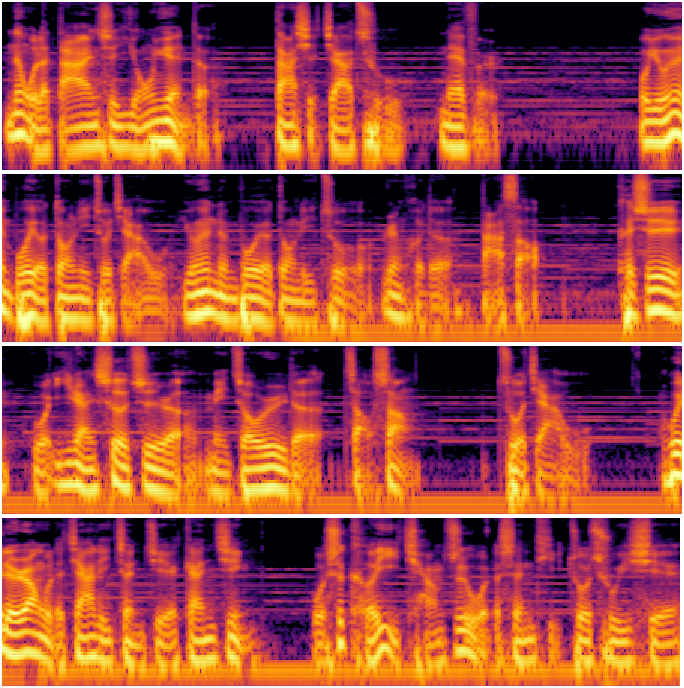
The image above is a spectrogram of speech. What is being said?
那我的答案是永远的大写加粗 never。我永远不会有动力做家务，永远都不会有动力做任何的打扫。可是我依然设置了每周日的早上做家务，为了让我的家里整洁干净，我是可以强制我的身体做出一些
